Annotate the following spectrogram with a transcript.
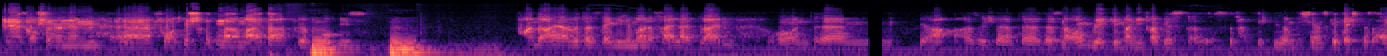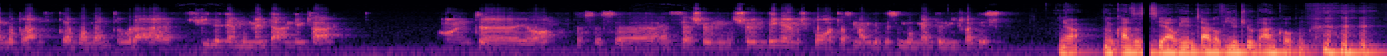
bin jetzt auch schon in einem äh, fortgeschritteneren Alter für hm. Profis. Hm. Von daher wird das, denke ich, immer das Highlight bleiben. Und ähm, ja, also ich werde, das ist ein Augenblick, den man nie vergisst. Also es hat sich wie so ein bisschen ins Gedächtnis eingebrannt, der Moment oder viele der Momente an dem Tag. Und äh, ja, das ist äh, eines der schönen, schönen Dinge im Sport, dass man gewisse Momente nie vergisst. Ja, und du kannst es dir auch jeden Tag auf YouTube angucken.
